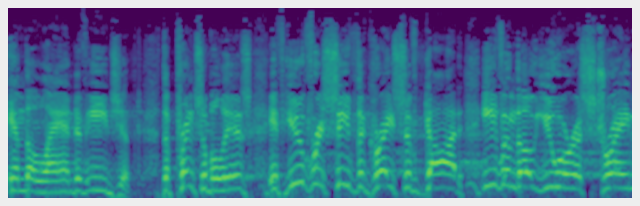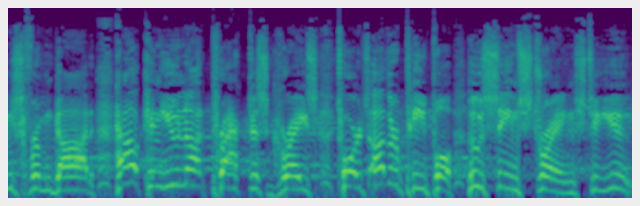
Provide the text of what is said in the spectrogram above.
in the land of Egypt. The principle is if you've received the grace of God, even though you were estranged from God, how can you not practice grace towards other people who seem strange to you?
